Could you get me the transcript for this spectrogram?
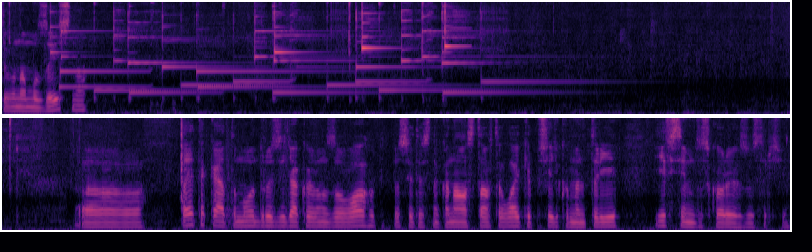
Вона музична. Та й таке. Тому, друзі, дякую вам за увагу. Підписуйтесь на канал, ставте лайки, пишіть коментарі і всім до скорих зустрічей.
